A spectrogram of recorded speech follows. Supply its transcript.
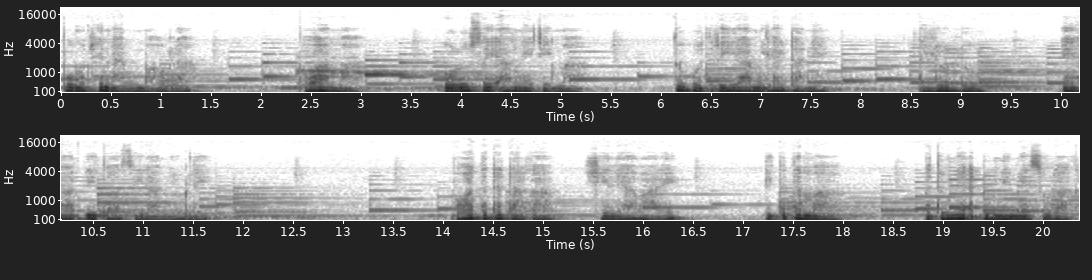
ပုံမဖြစ်နိုင်ဘူးမဟုတ်လား။ဘဝမှာ ကိုတို့စိတ်အားငယ်ချိန်မှာသူ့ကိုသတိရမိလိုက်တာနဲ့အလိုလိုအင်အားပြည့်သွားစေတာမျိုးလေဘဝတတတတာကရှည်လျားပါတယ်ဒီတသက်မှာဘသူနဲ့အတူနေမယ်ဆိုတာက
